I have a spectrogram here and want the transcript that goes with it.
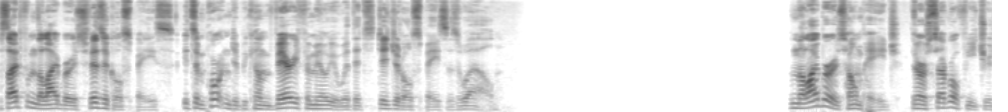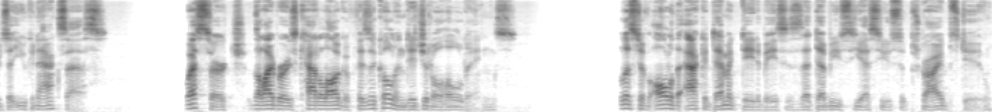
Aside from the library's physical space, it's important to become very familiar with its digital space as well. From the library's homepage, there are several features that you can access. West Search, the library's catalog of physical and digital holdings list of all of the academic databases that WCSU subscribes to,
